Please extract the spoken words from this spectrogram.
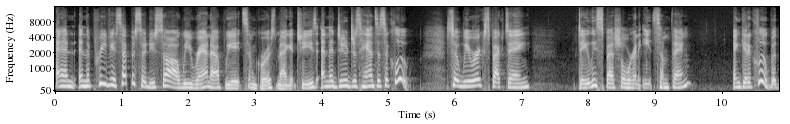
And in the previous episode, you saw we ran up, we ate some gross maggot cheese, and the dude just hands us a clue. So we were expecting daily special. We're going to eat something and get a clue, but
